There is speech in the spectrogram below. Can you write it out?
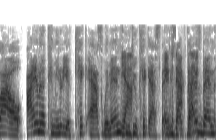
wow, I am in a community of kick-ass women Yeah. who do kick-ass things. Like, Exactly. that has been,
